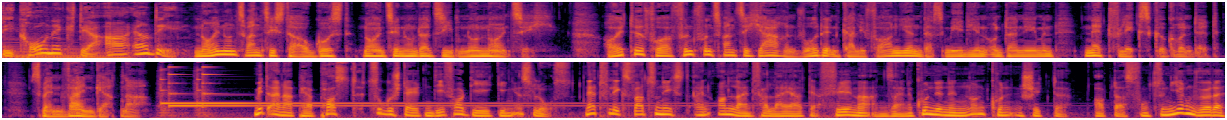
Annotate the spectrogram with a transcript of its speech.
Die Chronik der ARD. 29. August 1997. Heute vor 25 Jahren wurde in Kalifornien das Medienunternehmen Netflix gegründet. Sven Weingärtner. Mit einer per Post zugestellten DVD ging es los. Netflix war zunächst ein Online-Verleiher, der Filme an seine Kundinnen und Kunden schickte. Ob das funktionieren würde,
